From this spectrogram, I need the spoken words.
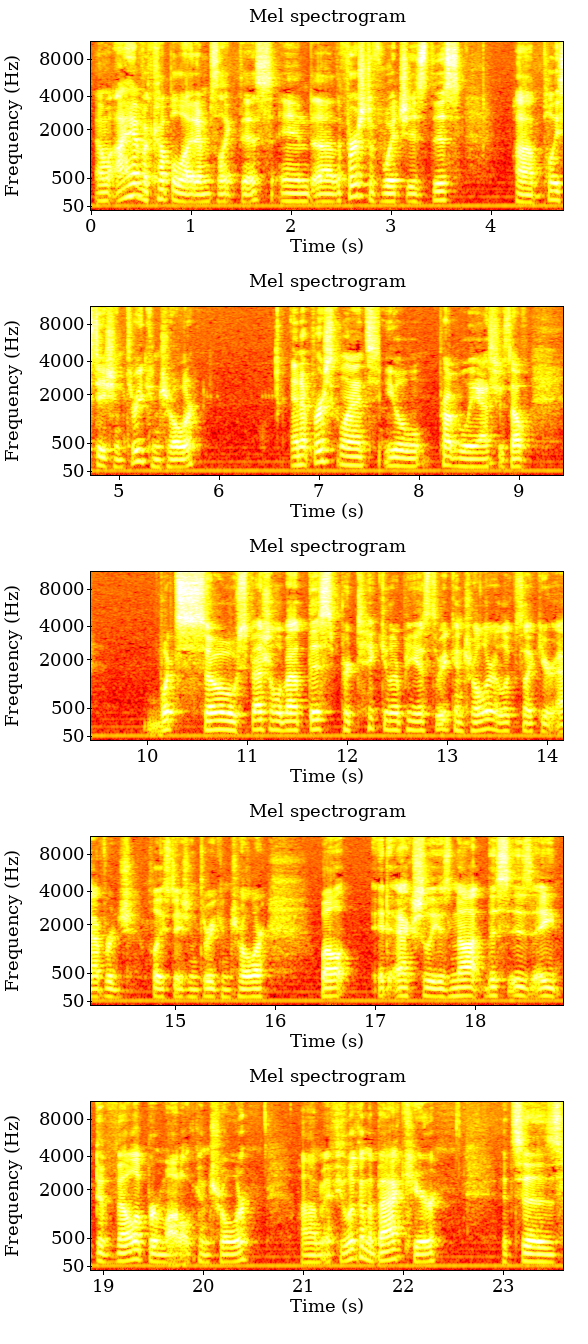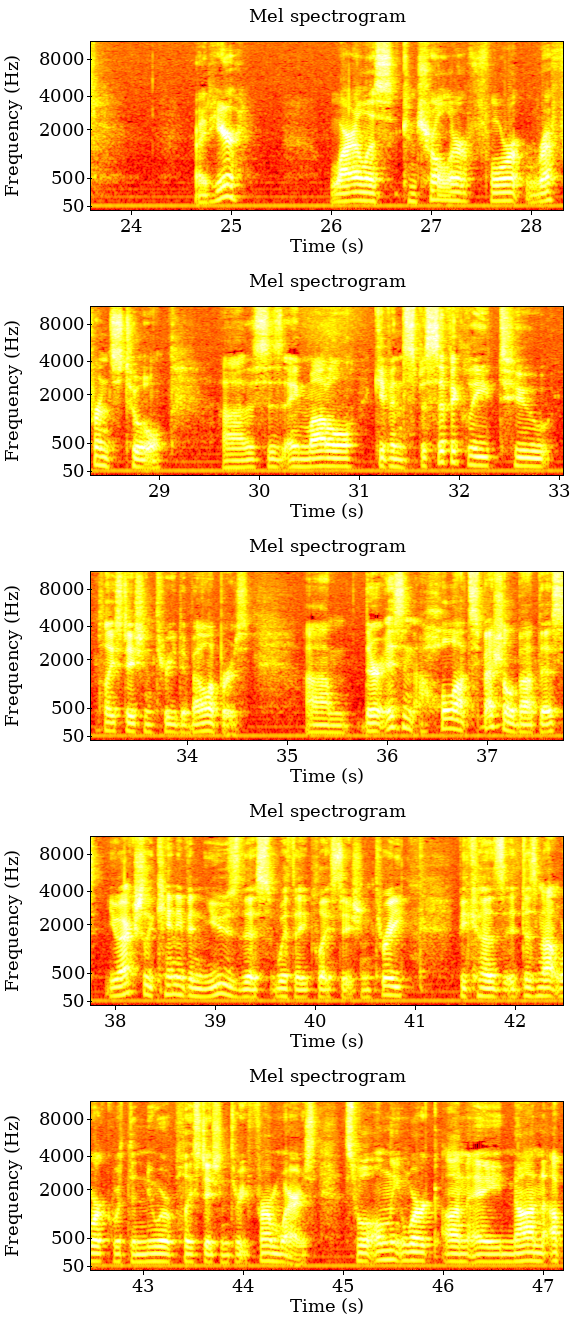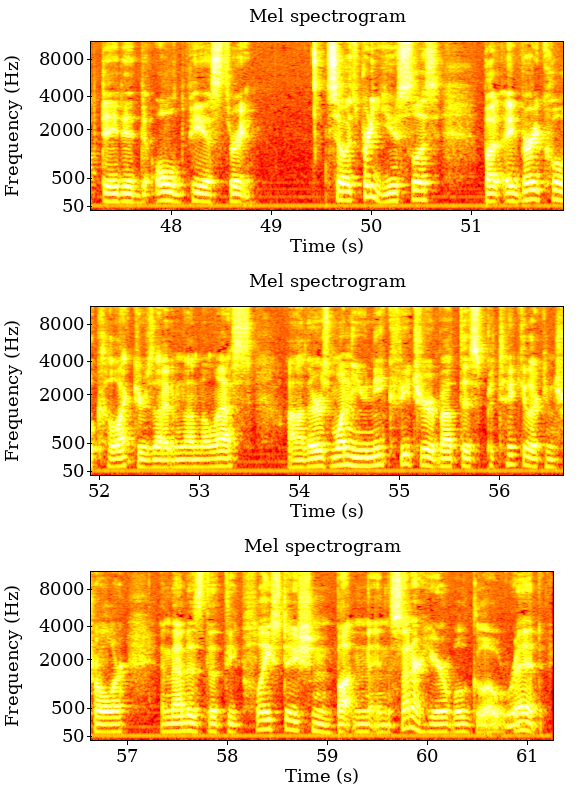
Now, I have a couple items like this, and uh, the first of which is this uh, PlayStation 3 controller. And at first glance, you'll probably ask yourself, what's so special about this particular PS3 controller? It looks like your average PlayStation 3 controller. Well, it actually is not. This is a developer model controller. Um, if you look on the back here, it says right here. Wireless controller for reference tool. Uh, this is a model given specifically to PlayStation 3 developers. Um, there isn't a whole lot special about this. You actually can't even use this with a PlayStation 3 because it does not work with the newer PlayStation 3 firmwares. This will only work on a non-updated old PS3. So it's pretty useless, but a very cool collector's item nonetheless. Uh, there's one unique feature about this particular controller, and that is that the PlayStation button in the center here will glow red.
